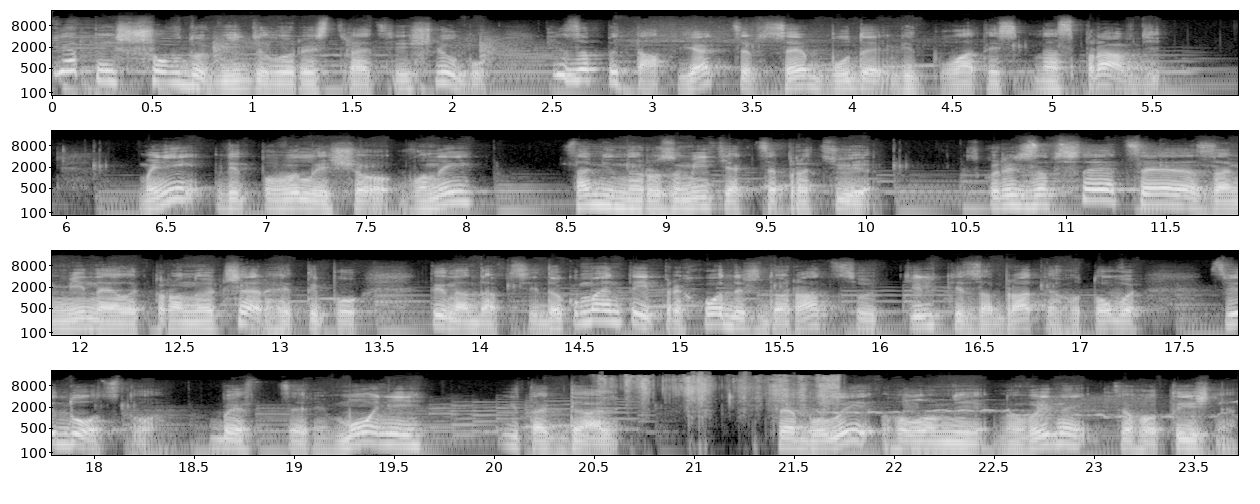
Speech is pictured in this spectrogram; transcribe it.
я пішов до відділу реєстрації шлюбу і запитав, як це все буде відбуватись насправді. Мені відповіли, що вони самі не розуміють, як це працює. Скоріше за все, це заміна електронної черги. Типу, ти надав всі документи і приходиш до радцу тільки забрати готове свідоцтво, без церемоній і так далі. Це були головні новини цього тижня.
